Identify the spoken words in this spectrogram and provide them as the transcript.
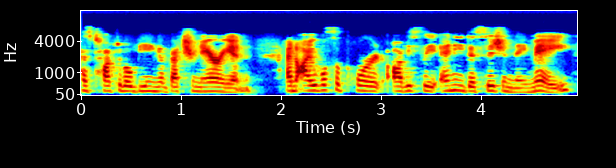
has talked about being a veterinarian and I will support obviously any decision they make.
